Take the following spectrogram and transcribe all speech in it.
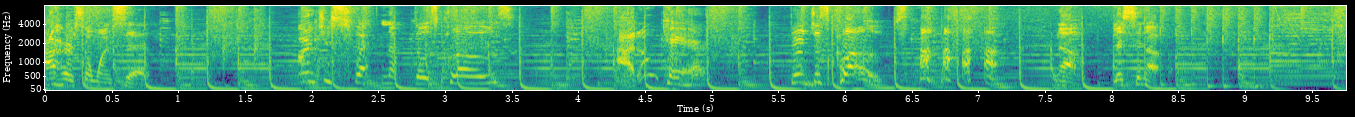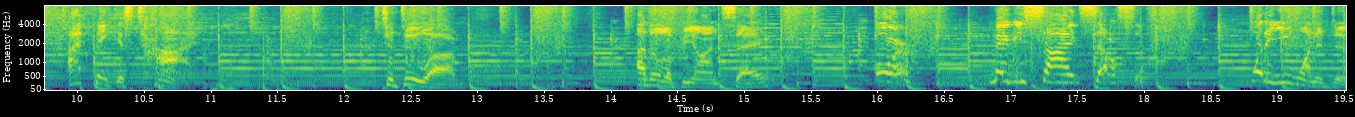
I heard someone said, aren't you sweating up those clothes? I don't care. They're just clothes. now, listen up. I think it's time to do um, I don't know a little Beyonce or maybe side salsa. What do you want to do?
